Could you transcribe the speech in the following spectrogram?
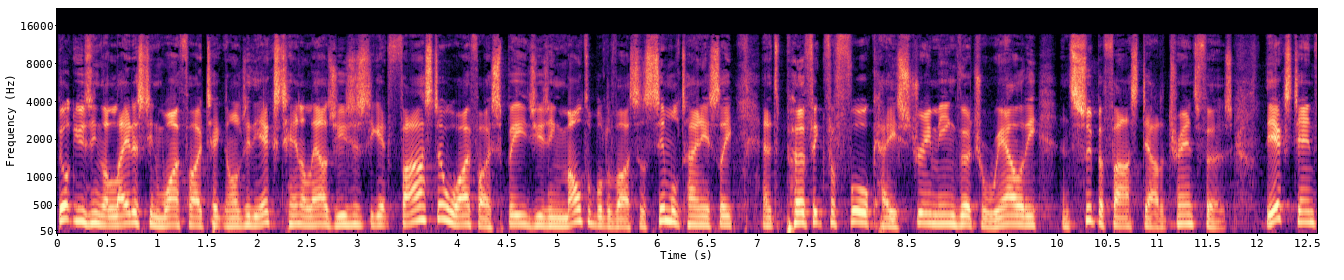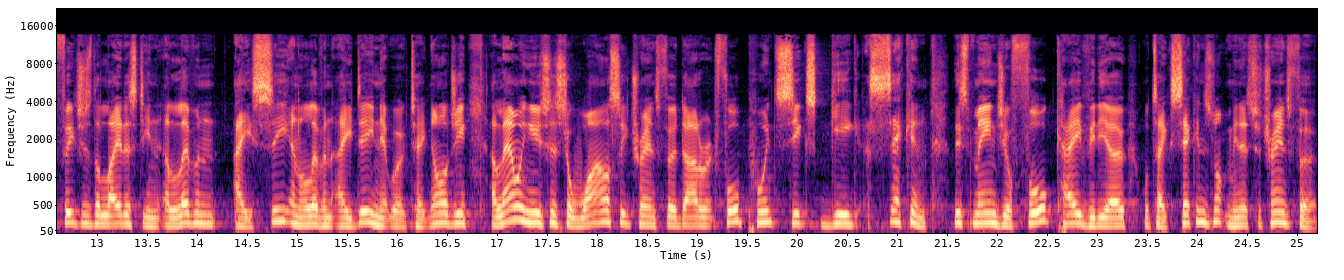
Built using the latest in Wi Fi technology, the X10 allows users to get faster Wi Fi speeds using multiple devices simultaneously, and it's perfect for 4K streaming, virtual reality, and super fast data transfers. The X10 features the latest in 11AC and 11AD network technology, allowing users to wirelessly transfer data at 4.6 gig a second. This means your 4K video will take seconds, not minutes, to transfer.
